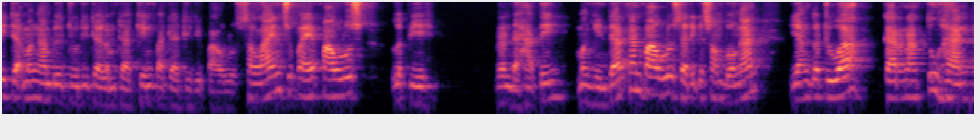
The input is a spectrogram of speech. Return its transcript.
tidak mengambil duri dalam daging pada diri Paulus. Selain supaya Paulus lebih rendah hati, menghindarkan Paulus dari kesombongan. Yang kedua, karena Tuhan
